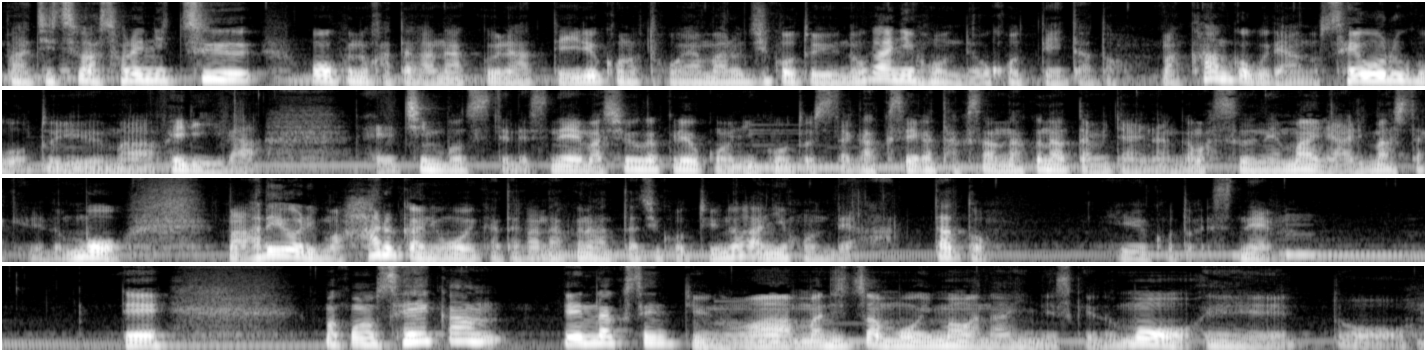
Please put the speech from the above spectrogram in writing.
まあ、実はそれに次ぐ多くの方が亡くなっているこの遠山の事故というのが日本で起こっていたと、まあ、韓国であのセオル号というまあフェリーが沈没してですね、まあ、修学旅行に行こうとした学生がたくさん亡くなったみたいなのが、ま、数年前にありましたけれども、まあ、あれよりもはるかに多い方が亡くなった事故というのが日本であったと。いうことですね。で、まあ、この青函連絡船っていうのは、まあ、実はもう今はないんですけども、えーと、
